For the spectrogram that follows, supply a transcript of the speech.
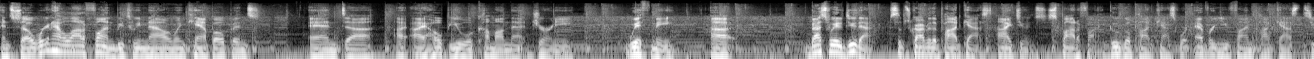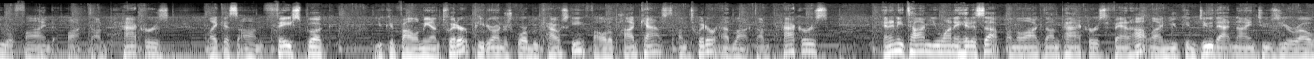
And so, we're going to have a lot of fun between now and when camp opens. And uh, I, I, hope you will come on that journey with me. Uh, best way to do that subscribe to the podcast itunes spotify google podcasts wherever you find podcasts you will find locked on packers like us on facebook you can follow me on Twitter, Peter underscore Bukowski. Follow the podcast on Twitter at Locked On Packers. And anytime you want to hit us up on the Locked On Packers fan hotline, you can do that 920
